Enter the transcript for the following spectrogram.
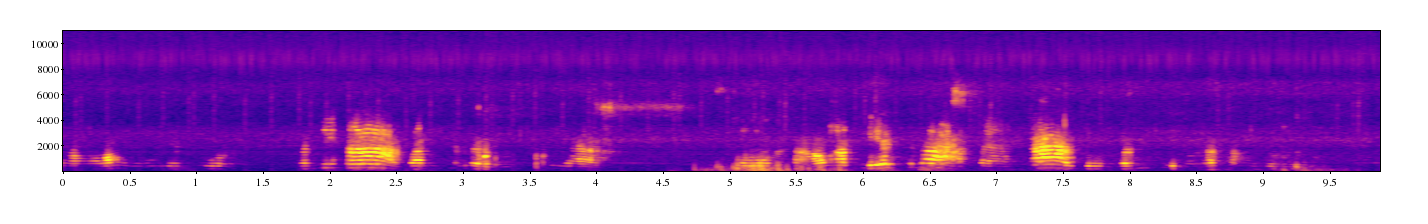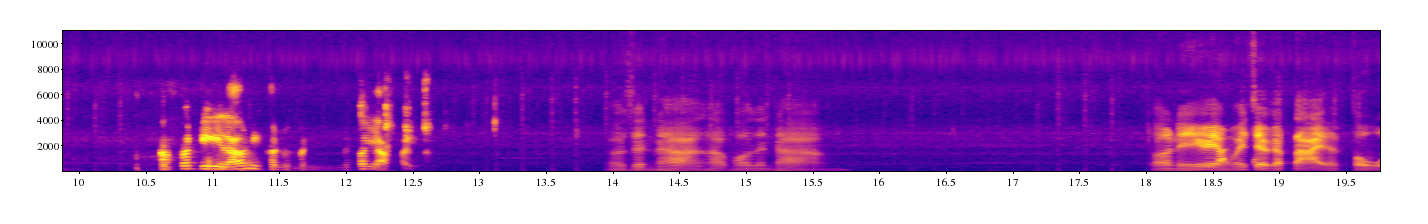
สองเรียนตัววันที่ห้าวันเฉลิมเกียรติโอ้เสาร์อาทิตย์ใช่ป่ะแปดเก้าอยู่วันที่สิบวันละสองเดือนอะก็ดีแล้วนี่ขนมมันไม่ก็อยากไป เข้าเส้นทางครับเข้าเส้นทาง ตอนนี้ก็ยังไม่เจอกระต่ายสักตัว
